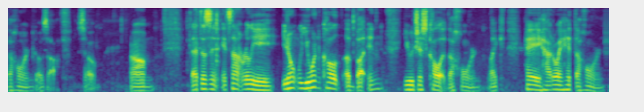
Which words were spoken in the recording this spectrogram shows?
the horn goes off. So um, that doesn't, it's not really, you don't, you wouldn't call it a button. You would just call it the horn. Like, hey, how do I hit the horn?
